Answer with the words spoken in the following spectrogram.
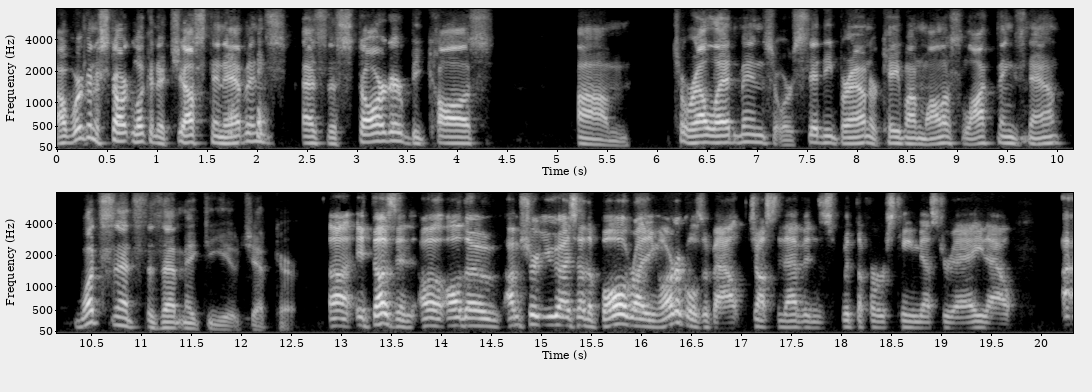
uh, we're going to start looking at Justin Evans as the starter because um, Terrell Edmunds or Sydney Brown or K'Von Wallace lock things down. What sense does that make to you, Jeff Kerr? Uh, it doesn't. Uh, although I'm sure you guys had the ball writing articles about Justin Evans with the first team yesterday. Now, I,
